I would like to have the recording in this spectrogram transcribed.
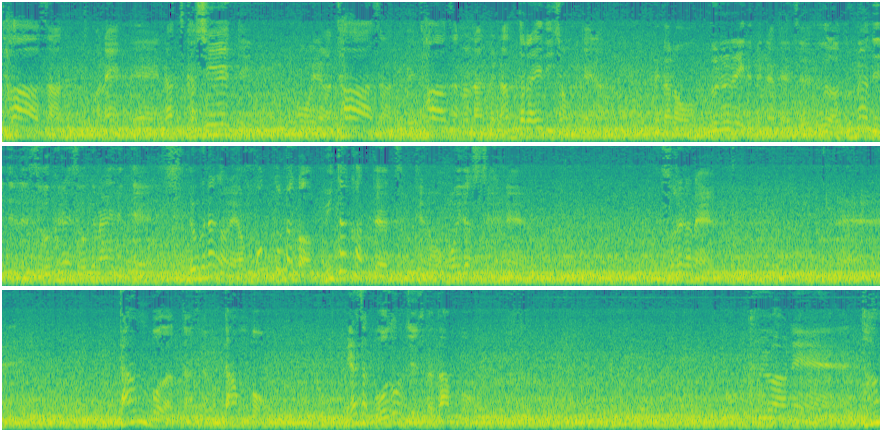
ターザンとかね、えー懐かしいって思いながらターザンってターザンのなんかなんたらエディションみたいななんかあのブルーレイとかになったやつ。うわこんなん出てるね。すごくない？すごくない？って。言ってよくなんかね本当なんか見たかったやつっていうのを思い出してね。それがね、えーダンボだったんですよ。ダンボ。皆さんご存知ですか？ダンボ。僕はねダン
